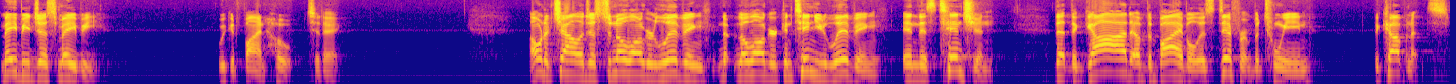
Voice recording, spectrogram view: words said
Maybe, just maybe, we could find hope today. I want to challenge us to no longer living, no longer continue living in this tension that the God of the Bible is different between the covenants.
